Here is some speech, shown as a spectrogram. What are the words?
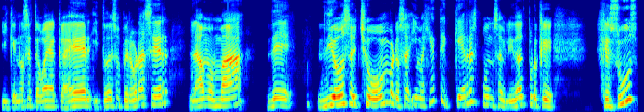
y que no se te vaya a caer y todo eso, pero ahora ser la mamá de Dios hecho hombre, o sea, imagínate qué responsabilidad, porque Jesús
